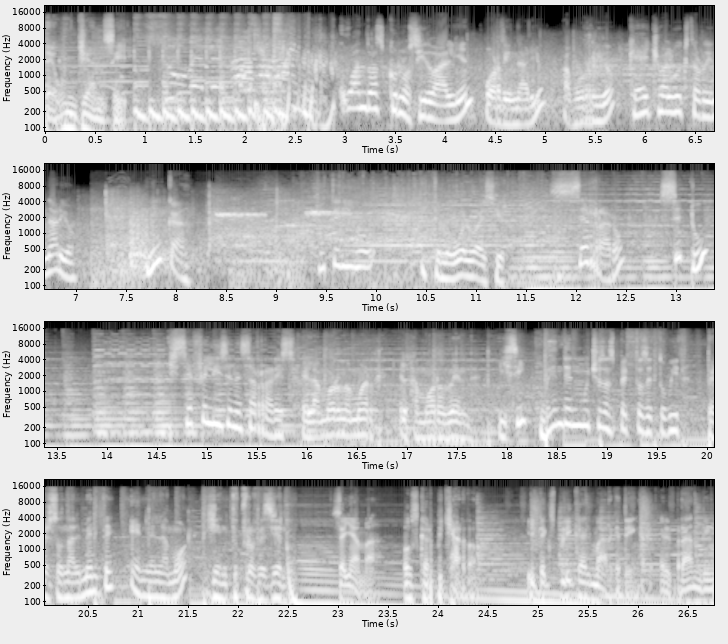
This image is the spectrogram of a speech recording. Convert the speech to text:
de un Gen Z. ¿Cuándo has conocido a alguien ordinario, aburrido, que ha hecho algo extraordinario? Nunca. Yo te digo y te lo vuelvo a decir. Sé raro, sé tú sé feliz en esa rareza. El amor no muerde, el amor vende. Y sí, vende en muchos aspectos de tu vida, personalmente, en el amor y en tu profesión. Se llama Oscar Pichardo y te explica el marketing, el branding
